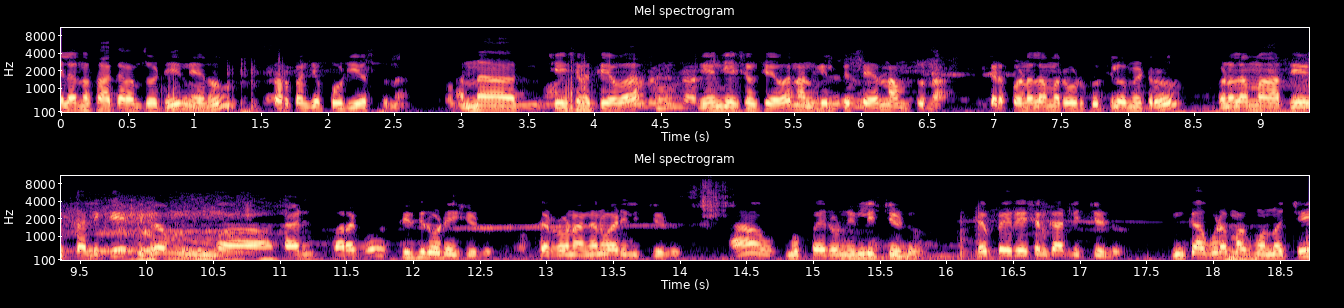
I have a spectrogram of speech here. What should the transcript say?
ఐలన్న సహకారంతో నేను సర్పంచ్ పోటీ చేస్తున్నా. అన్న చేసిన సేవ నేను చేసిన సేవ నన్ను గెలిపిస్తాయని నమ్ముతున్నా. ఇక్కడ కొండలమ్మ రోడ్కు కిలోమీటరు కొండలమ్మ తల్లికి విగ్రహం వరకు సిసి రోడ్ వేసిండు. ఇక్కడ రెండు అంగన్వాడీలు ఇచ్చిండు. ముప్పై రెండు ఇల్లు ఇచ్చిండు. డెబ్బై రేషన్ కార్డులు ఇచ్చిండు. ఇంకా కూడా మాకు మొన్న వచ్చి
